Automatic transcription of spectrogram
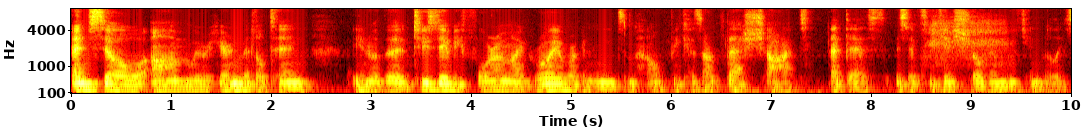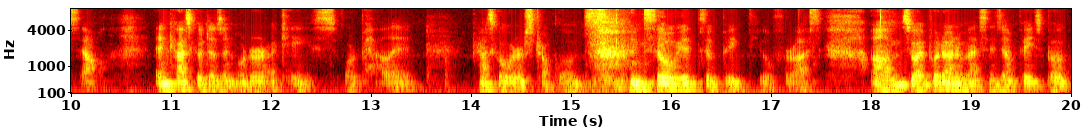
And so um, we were here in Middleton. You know, the Tuesday before, I'm like, Roy, we're going to need some help because our best shot at this is if we can show them we can really sell. And Costco doesn't order a case or pallet Costco orders truckloads, and so it's a big deal for us. Um, so I put out a message on Facebook,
